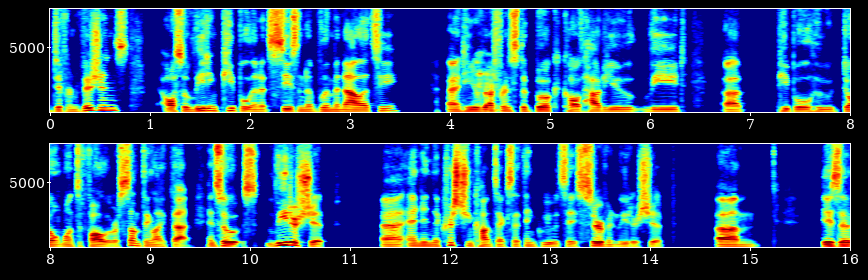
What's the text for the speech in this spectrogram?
different visions also leading people in its season of liminality and he mm-hmm. referenced a book called how do you lead uh, people who don't want to follow or something like that and so leadership uh, and in the christian context i think we would say servant leadership um, is a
